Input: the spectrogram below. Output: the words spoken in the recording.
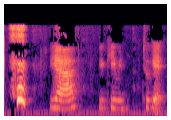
Your kiwi took it.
